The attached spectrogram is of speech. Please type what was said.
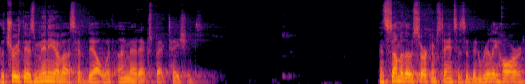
The truth is, many of us have dealt with unmet expectations. And some of those circumstances have been really hard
